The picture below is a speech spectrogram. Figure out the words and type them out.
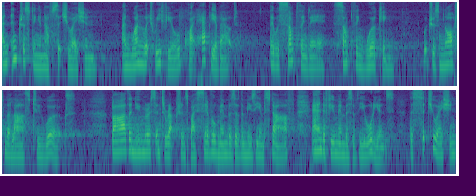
An interesting enough situation, and one which we feel quite happy about. There was something there, something working, which was not in the last two works. Bar the numerous interruptions by several members of the museum staff and a few members of the audience, the situation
